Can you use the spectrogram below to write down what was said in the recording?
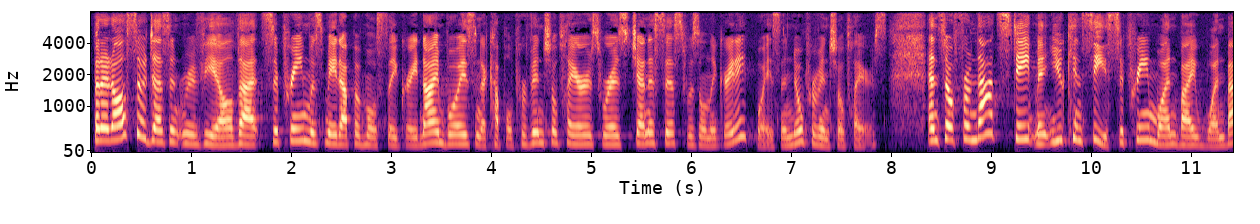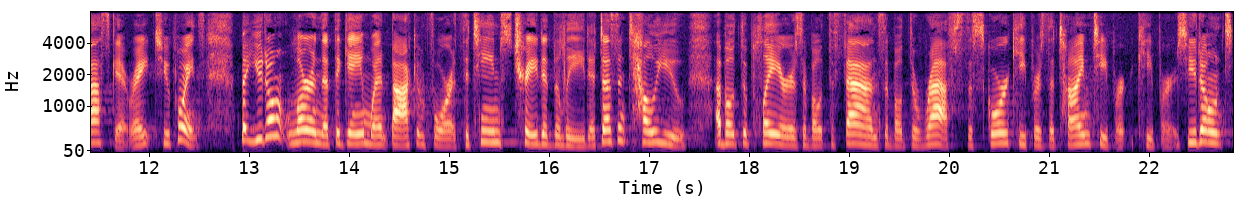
But it also doesn't reveal that Supreme was made up of mostly grade 9 boys and a couple provincial players, whereas Genesis was only grade 8 boys and no provincial players. And so from that statement, you can see Supreme won by one basket, right? Two points. But you don't learn that the game went back and forth. The teams traded the lead. It doesn't tell you about the players, about the fans, about the refs, the scorekeepers, the timekeepers. You don't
